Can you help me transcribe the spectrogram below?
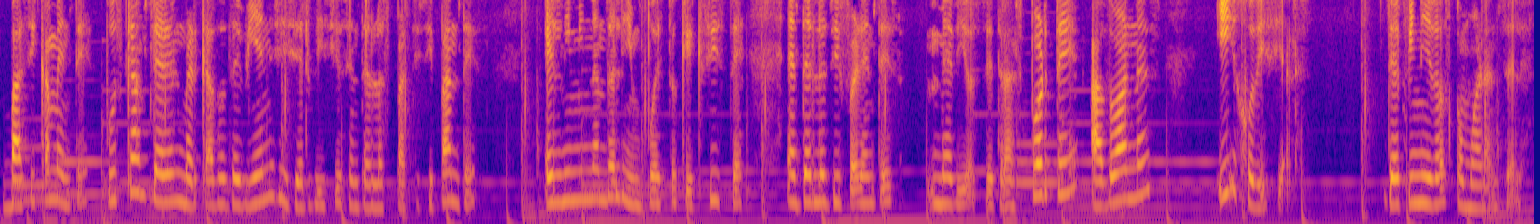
básicamente, busca ampliar el mercado de bienes y servicios entre los participantes, eliminando el impuesto que existe entre los diferentes medios de transporte, aduanas y judiciales, definidos como aranceles.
